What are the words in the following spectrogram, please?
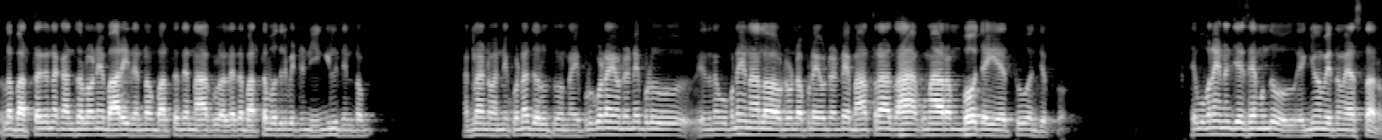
ఇలా భర్త తిన్న కంచంలోనే భార్య తినడం భర్త తిన్న ఆకులో లేదా భర్త వదిలిపెట్టిన ఎంగిలి తినడం అట్లాంటివన్నీ కూడా జరుగుతున్నాయి. ఇప్పుడు కూడా ఏమిటంటే ఇప్పుడు ఏదైనా ఉపనయనాలు ఉన్నప్పుడు ఏమిటంటే మాత్రా సహా కుమారం భోజయ్యత్తు అని చెప్తాం. అంటే ఉపనయనం చేసే ముందు యజ్ఞోపేతం వేస్తారు.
